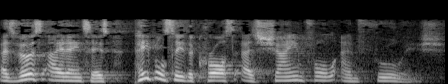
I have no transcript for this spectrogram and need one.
As verse 18 says, people see the cross as shameful and foolish.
